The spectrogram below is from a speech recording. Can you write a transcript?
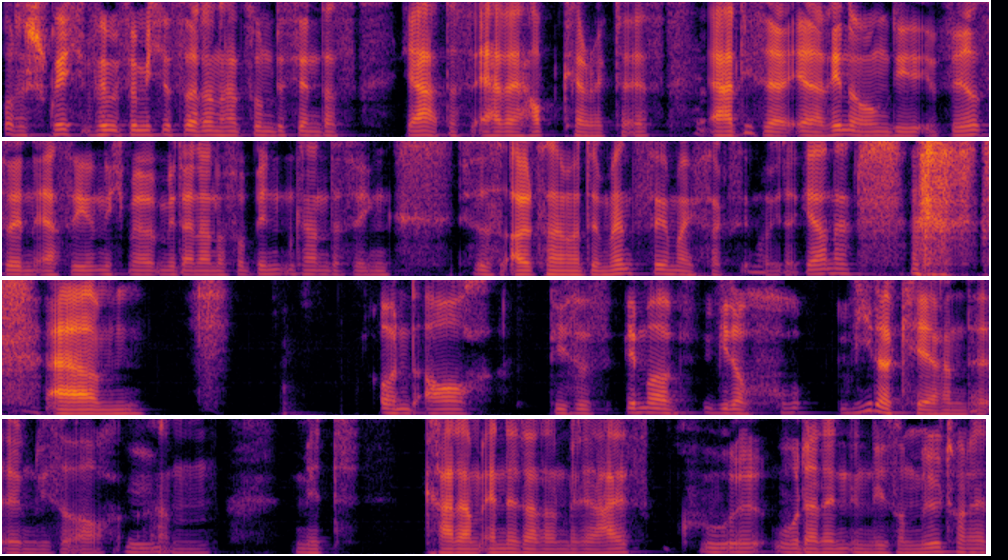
Oder sprich, für, für mich ist er dann halt so ein bisschen das, ja, dass er der Hauptcharakter ist. Er hat diese Erinnerungen, die wirr sind, er sie nicht mehr miteinander verbinden kann. Deswegen dieses Alzheimer-Demenz-Thema, ich sag's immer wieder gerne. ähm, und auch dieses immer wieder wiederkehrende irgendwie so auch mhm. ähm, mit gerade am Ende da dann mit der Highschool oder dann in dieser Mülltonne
